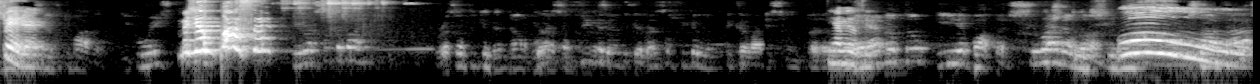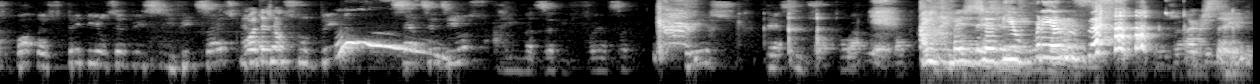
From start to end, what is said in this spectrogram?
Espera! Mas ele passa! E Hamilton? Uh! Botas não. Uh! Ai, mas a diferença! Ah, gostei.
